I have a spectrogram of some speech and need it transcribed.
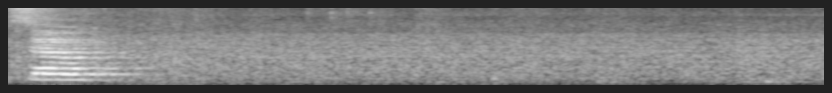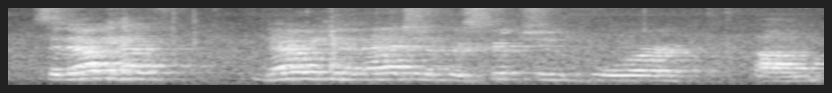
so, so now we have, now we can imagine a prescription for um,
